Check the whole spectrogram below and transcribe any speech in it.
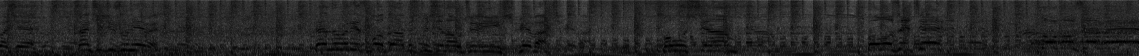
słuchajcie, tańczyć już umiemy. Ten numer jest po to, abyśmy się nauczyli śpiewać. Połóżcie nam, pomożecie, pomożemy!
